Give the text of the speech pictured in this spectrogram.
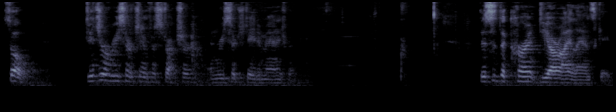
So, digital research infrastructure and research data management. This is the current DRI landscape.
